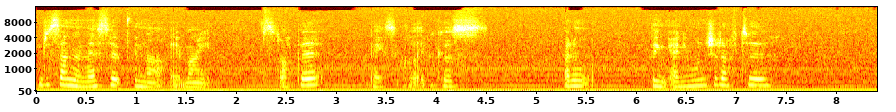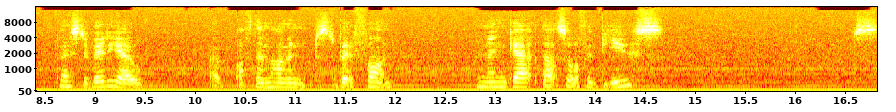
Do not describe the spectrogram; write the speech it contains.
I'm just sending this hoping that it might stop it, basically, because I don't think anyone should have to post a video of, of them having just a bit of fun and then get that sort of abuse. Just,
